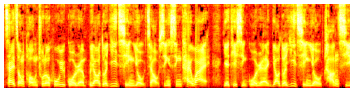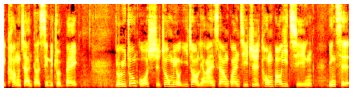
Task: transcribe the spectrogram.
蔡总统除了呼吁国人不要对疫情有侥幸心态外，也提醒国人要对疫情有长期抗战的心理准备。由于中国始终没有依照两岸相关机制通报疫情，因此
